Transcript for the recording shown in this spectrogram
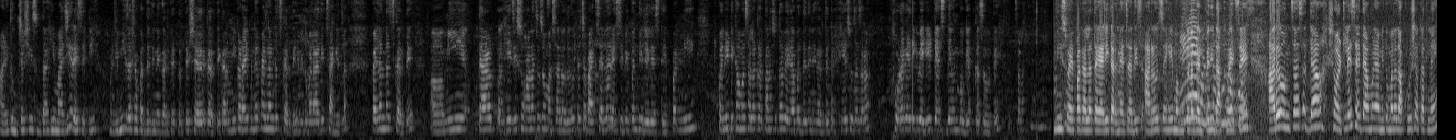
आणि तुमच्याशी सुद्धा ही माझी रेसिपी म्हणजे मी जशा पद्धतीने करते तर ते शेअर करते. कारण मी कढाई पनीर पहिल्यांदाच करते हे मी तुम्हाला आधीच सांगितलं. पहिल्यांदाच करते. मी त्या हे जे सुहानाचा जो मसाला होता तर त्याच्या बॅक साईडला रेसिपी पण दिलेली असते. पण मी पनीर टिक्का मसाला करताना सुद्धा वेगळ्या पद्धतीने करते. तर हे सुद्धा जरा थोडं काही एक वेगळी टेस्ट देऊन बघूयात कसं होते. चला. मी स्वयंपाकाला तयारी करण्याच्या आधीच आरवचं हे मम्मी तुला गणपती दाखवायचं आहे आरव आमचा सध्या शॉर्टलेस आहे त्यामुळे आम्ही तुम्हाला दाखवू शकत नाही.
